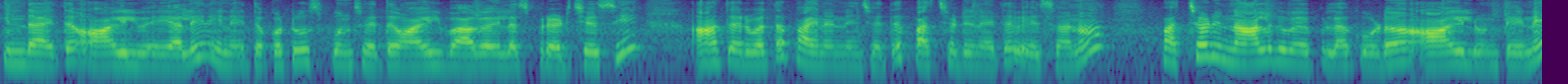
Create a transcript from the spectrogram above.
కింద అయితే ఆయిల్ వేయాలి. నేనైతే ఒక టూ స్పూన్స్ అయితే ఆయిల్ బాగా ఇలా స్ప్రెడ్ చేసి ఆ తర్వాత పైన నుంచి అయితే పచ్చడిని అయితే వేసాను. పచ్చడి నాలుగు వైపులా కూడా ఆయిల్ ఉంటేనే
